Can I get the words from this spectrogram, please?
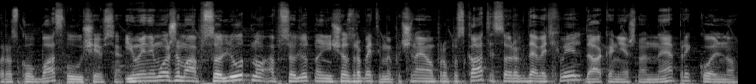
розковбас получився. І ми не можемо абсолютно, абсолютно нічого зробити. Ми починаємо пропускати 49 хвиль. Да, звісно, не прикольно.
